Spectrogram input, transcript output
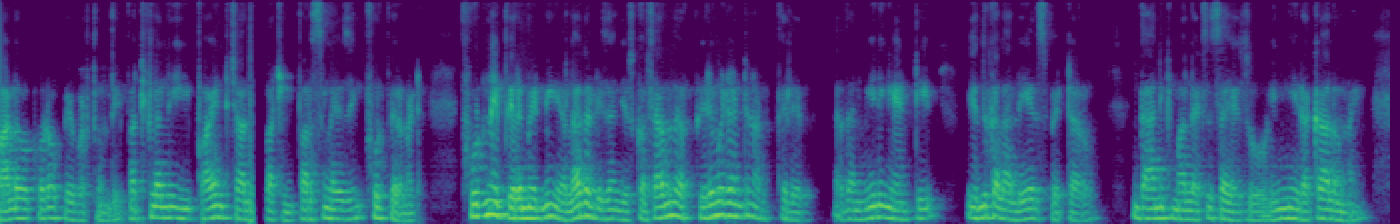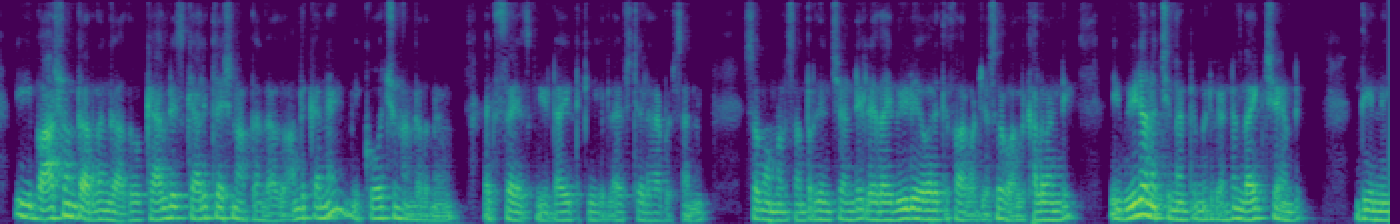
వాళ్ళకు కూడా ఉపయోగపడుతుంది. పర్టికులర్లీ ఈ పాయింట్ చాలా ఇంపార్టెంట్. పర్సనలైజింగ్ ఫుడ్ పిరమిడ్. ఫుడ్ని పిరమిడ్ని ఎలాగ డిజైన్ చేసుకోవాలి? చాలామంది పిరమిడ్ అంటే నాకు తెలియదు. దాని మీనింగ్ ఏంటి? ఎందుకు అలా లేయర్స్ పెట్టారు? దానికి మళ్ళీ ఎక్సర్సైజ్ ఇన్ని రకాలు ఉన్నాయి. ఈ భాష అంతా అర్థం కాదు క్యాలరీస్ క్యాలిక్యులేషన్ అర్థం కాదు. అందుకనే మీ కోచ్ ఉన్నాం కదా మేము ఎక్సర్సైజ్కి డైట్కి లైఫ్ స్టైల్ హ్యాబిట్స్ అన్ని. సో మమ్మల్ని సంప్రదించండి. లేదా ఈ వీడియో ఎవరైతే ఫార్వర్డ్ చేస్తారో వాళ్ళు కలవండి. ఈ వీడియో నచ్చిందంటే మీరు వెంటనే లైక్ చేయండి. దీన్ని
